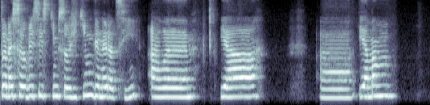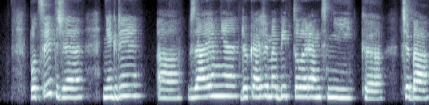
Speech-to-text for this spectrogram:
to nesouvisí s tím soužitím generací, ale já, uh, já mám pocit, že někdy a vzájemně dokážeme být tolerantní k třeba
